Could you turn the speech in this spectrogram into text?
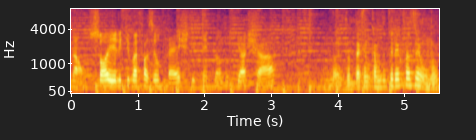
Não, só ele que vai fazer o teste tentando te achar. Não, então tecnicamente eu teria que fazer um, não?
